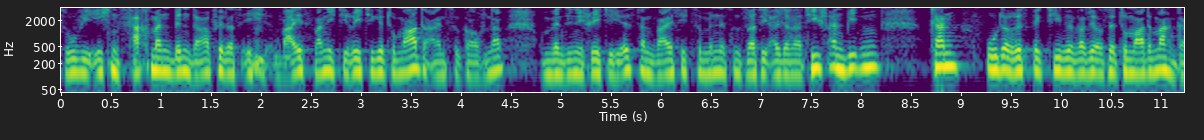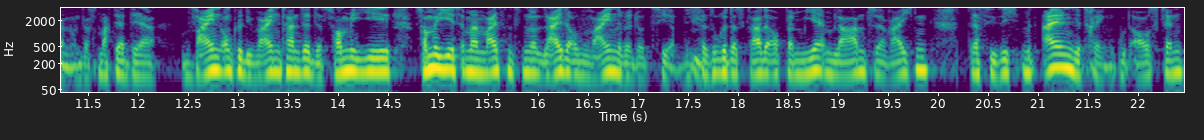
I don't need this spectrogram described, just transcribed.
so, wie ich ein Fachmann bin dafür, dass ich weiß, wann ich die richtige Tomate einzukaufen habe. Und wenn sie nicht richtig ist, dann weiß ich zumindestens, was ich alternativ anbieten kann oder respektive, was ich aus der Tomate machen kann. Und das macht ja der Weinonkel, die Weintante, der Sommelier. Sommelier ist immer meistens nur leider auf Wein reduziert. Ich versuche das gerade auch bei mir im Laden zu erreichen, dass sie sich mit allen Getränken gut auskennen,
